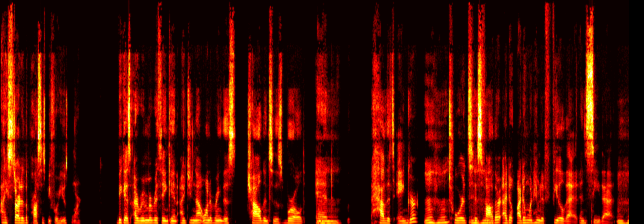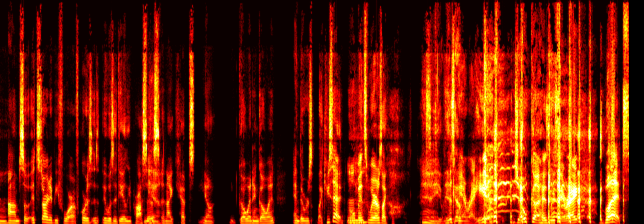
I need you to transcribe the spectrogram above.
I started the process before he was born because I remember thinking, I do not want to bring this child into this world and have this anger mm-hmm, towards his Mhm. father. I don't I don't want him to feel that and see that. mm-hmm, Um, so it started before. Of course, it, it was a daily process, Yeah. and I kept you know going and going. And there was, like you said, Mhm. moments where I was like, oh, Yeah, this, here we this go. man right here, Joker, as we say, right? But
